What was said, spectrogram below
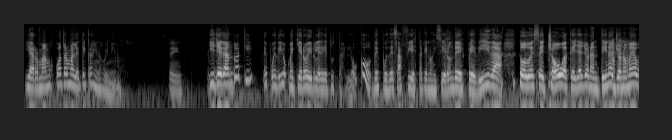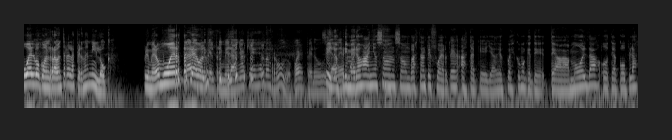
Y armamos cuatro maleticas y nos vinimos. Sí. y llegando aquí, después dijo, me quiero ir. Le dije, tú estás loco. Después de esa fiesta que nos hicieron de despedida, todo ese show, aquella llorantina, yo no me vuelvo con el rabo entre las piernas ni loca. Primero muerta que Claro, vol- porque el primer año aquí es el más rudo, pues, pero Sí, los después- primeros años son, son bastante fuertes hasta que ya después como que te, te amoldas o te acoplas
